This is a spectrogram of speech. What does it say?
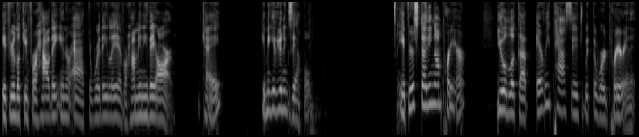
if you're looking for how they interact or where they live or how many they are. Okay. Let me give you an example. If you're studying on prayer, you'll look up every passage with the word prayer in it.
